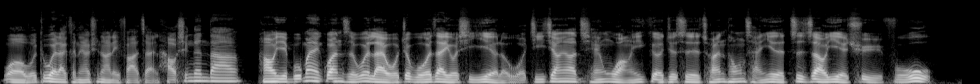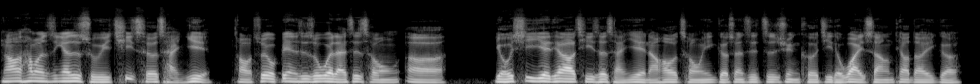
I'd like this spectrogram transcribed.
我我未来可能要去哪里发展？好，先跟大家好，也不卖关子，未来我就不会在游戏业了，我即将要前往一个就是传统产业的制造业去服务，然后他们是应该是属于汽车产业，好，所以我变成是说未来是从呃游戏业跳到汽车产业，然后从一个算是资讯科技的外商跳到一个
